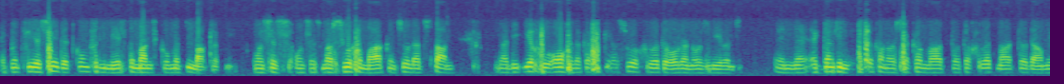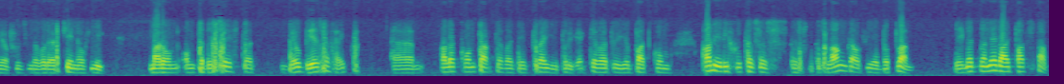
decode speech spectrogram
Ek moet vir jou sê dit kom vir die meeste mans kom dit nie maklik nie. Ons is ons is maar so gemaak en so laat staan dat die ego ongelukkig speel so 'n groot rol in ons lewens. En uh, ek dink die meeste van ons sukkel maar tot 'n groot mate daarmee of ons nou wil erken of nie. Maar om om te besef dat jou besigheid, ehm um, alle kontakte wat jy kry, die projekte wat op jou pad kom, al hierdie goeie is is, is lank al vir jou beplan. Jy moet maar net daai pad stap.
